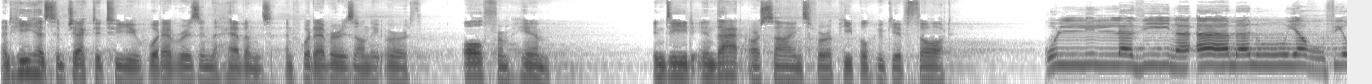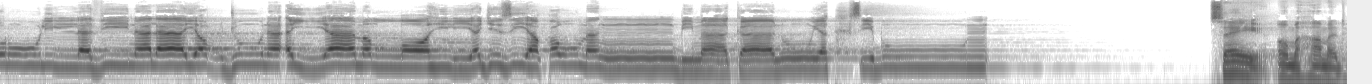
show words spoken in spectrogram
And He has subjected to you whatever is in the heavens and whatever is on the earth, all from Him. Indeed, in that are signs for a people who give thought. قل للذين آمنوا يغفروا للذين لا يرجون أيام الله ليجزي قوما بما كانوا يكسبون Say, O Muhammad,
